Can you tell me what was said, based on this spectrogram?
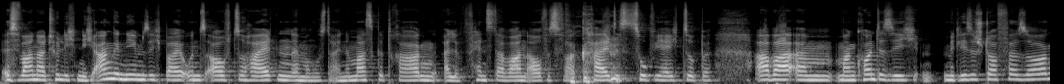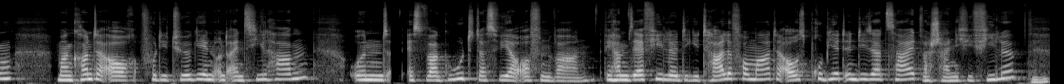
Es war natürlich nicht angenehm, sich bei uns aufzuhalten. Man musste eine Maske tragen, alle Fenster waren auf, es war kalt, es zog wie Hechtsuppe. Aber ähm, man konnte sich mit Lesestoff versorgen. Man konnte auch vor die Tür gehen und ein Ziel haben. Und es war gut, dass wir offen waren. Wir haben sehr viele digitale Formate ausprobiert in dieser Zeit, wahrscheinlich wie viele. Mhm.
